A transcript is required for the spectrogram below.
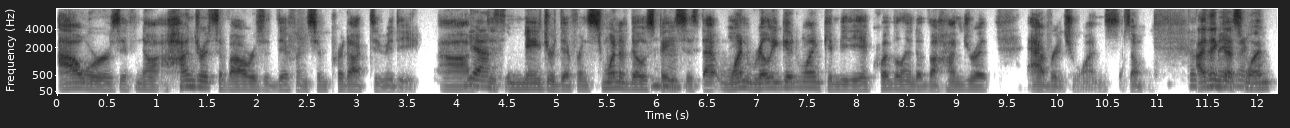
hours if not hundreds of hours of difference in productivity uh, yeah. It's a major difference. One of those mm-hmm. spaces mm-hmm. that one really good one can be the equivalent of a hundred average ones. So that's I think amazing. that's one.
